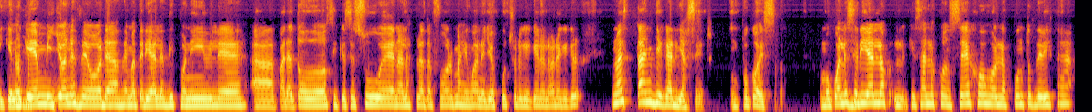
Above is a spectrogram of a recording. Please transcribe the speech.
y que no queden millones de horas de materiales disponibles ah, para todos y que se suben a las plataformas y bueno, yo escucho lo que quiero a la hora que quiero. No es tan llegar y hacer, un poco eso. Como cuáles serían los, quizás los consejos o los puntos de vista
